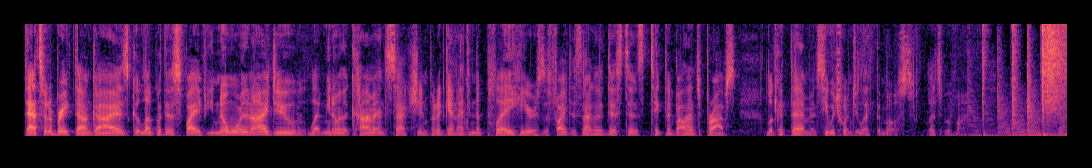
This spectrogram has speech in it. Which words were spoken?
That's what a breakdown, guys. Good luck with this fight. If you know more than I do, let me know in the comments section. But again, I think the play here is the fight that's not going the distance. Take the balance props, look at them, and see which ones you like the most. Let's move on.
